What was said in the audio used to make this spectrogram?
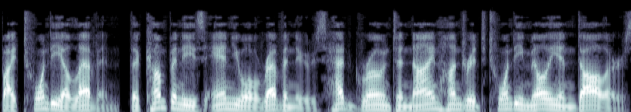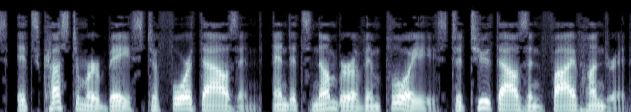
By 2011, the company's annual revenues had grown to $920 million, its customer base to 4,000, and its number of employees to 2,500.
